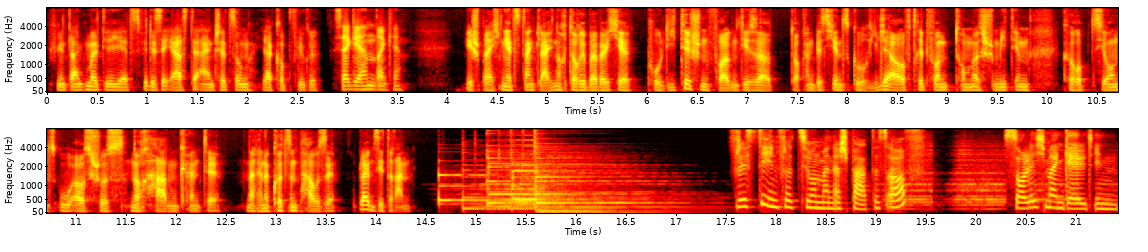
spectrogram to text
Vielen Dank mal dir jetzt für diese erste Einschätzung, Jakob Flügel. Sehr gern, danke. Wir sprechen jetzt dann gleich noch darüber, welche politischen Folgen dieser doch ein bisschen skurrile Auftritt von Thomas Schmidt im Korruptions-U-Ausschuss noch haben könnte. Nach einer kurzen Pause. Bleiben Sie dran. Frisst die Inflation mein Erspartes auf? Soll ich mein Geld in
